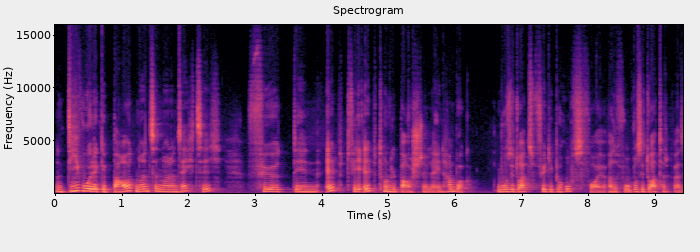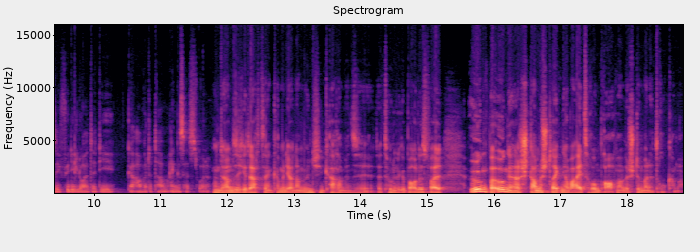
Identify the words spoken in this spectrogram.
Und die wurde gebaut 1969 für, den Elb, für die Elbtunnelbaustelle in Hamburg, wo sie dort für die Berufsfeuer, also wo, wo sie dort halt quasi für die Leute, die gearbeitet haben, eingesetzt wurde. Und da haben sie sich gedacht, dann kann man ja auch nach München karren, wenn sie, der Tunnel gebaut ist, weil irgend, bei irgendeiner Stammstreckenerweiterung braucht man bestimmt mal eine Druckkammer.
